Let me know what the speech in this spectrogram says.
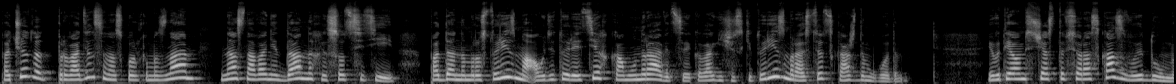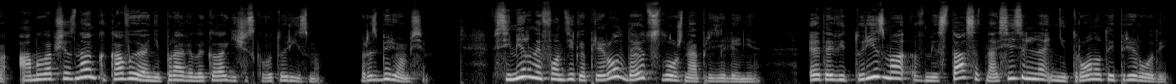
Подсчет этот проводился, насколько мы знаем, на основании данных из соцсетей. По данным Ростуризма, аудитория тех, кому нравится экологический туризм, растет с каждым годом. И вот я вам сейчас это все рассказываю и думаю, а мы вообще знаем, каковы они, правила экологического туризма? Разберемся. Всемирный фонд дикой природы дает сложное определение. Это вид туризма в места с относительно нетронутой природой.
